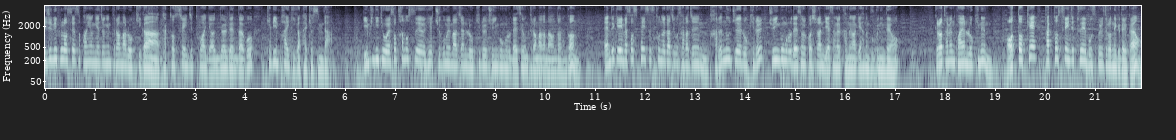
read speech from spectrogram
디즈니 플러스에서 방영 예정인 드라마 로키가 닥터 스트레인지 2와 연결된다고 케빈 파이기가 밝혔습니다. 인피니티 워에서 타노스에 의해 죽음을 맞이한 로키를 주인공으로 내세운 드라마가 나온다는 건 엔드게임에서 스페이스 스톤을 가지고 사라진 다른 우주의 로키를 주인공으로 내세울 것이란 예상을 가능하게 하는 부분인데요. 그렇다면 과연 로키는 어떻게 닥터 스트레인지 2의 모습을 드러내게 될까요?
